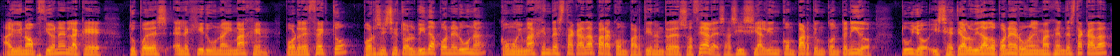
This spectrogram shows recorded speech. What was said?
hay una opción en la que tú puedes elegir una imagen por defecto, por si se te olvida poner una, como imagen destacada para compartir en redes sociales. Así, si alguien comparte un contenido tuyo y se te ha olvidado poner una imagen destacada,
